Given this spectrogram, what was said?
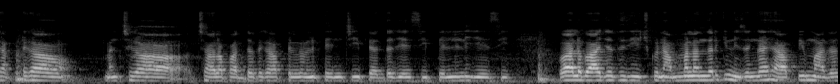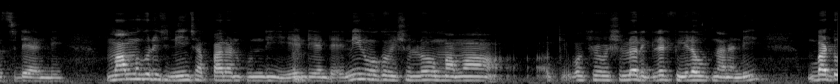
కరెక్ట్గా మంచిగా చాలా పద్ధతిగా పిల్లల్ని పెంచి పెద్ద చేసి పెళ్ళిళ్ళు చేసి వాళ్ళ బాధ్యత తీసుకుని అమ్మలందరికీ నిజంగా హ్యాపీ మదర్స్ డే అండి. మా అమ్మ గురించి నేను చెప్పాలనుకుంది ఏంటి అంటే నేను ఒక విషయంలో మా అమ్మ ఒక విషయంలో రిగ్రెట్ ఫీల్ అవుతున్నానండి. బట్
